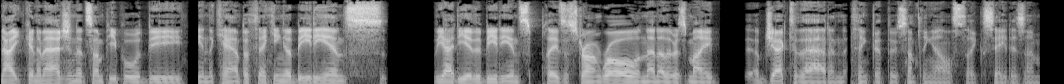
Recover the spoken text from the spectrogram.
Now, you can imagine that some people would be in the camp of thinking obedience, the idea of obedience plays a strong role, and then others might object to that and think that there's something else like sadism.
